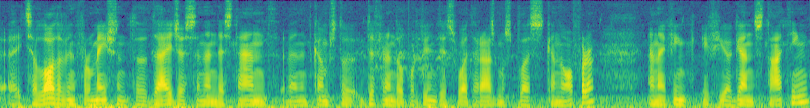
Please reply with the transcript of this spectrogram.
uh, it's a lot of information to digest and understand when it comes to different opportunities what Erasmus Plus can offer and I think if you again starting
